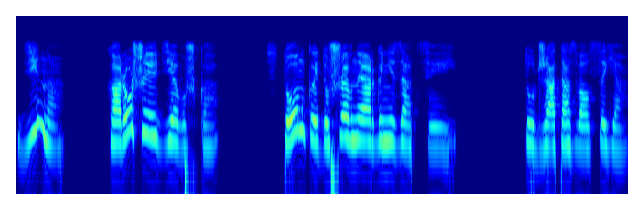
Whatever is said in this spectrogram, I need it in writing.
«Дина — хорошая девушка, с тонкой душевной организацией», — тут же отозвался я.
